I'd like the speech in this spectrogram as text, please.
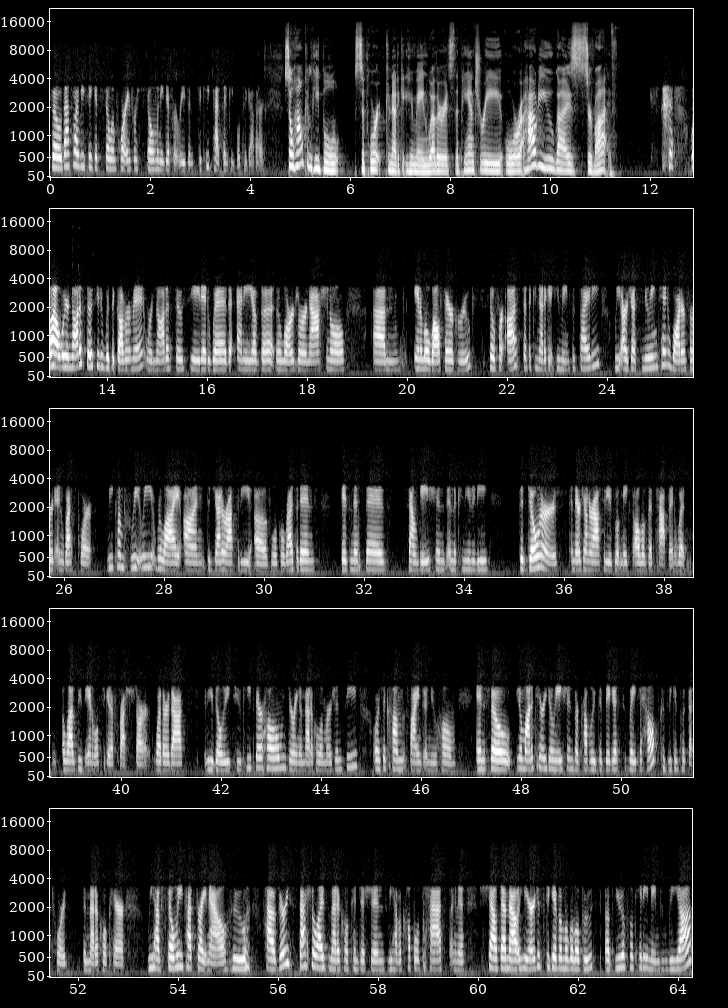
So that's why we think it's so important for so many different reasons to keep pets and people together. So, how can people support Connecticut Humane, whether it's the pantry or how do you guys survive? well, we're not associated with the government. We're not associated with any of the, the larger national um, animal welfare groups. So, for us at the Connecticut Humane Society, we are just Newington, Waterford, and Westport we completely rely on the generosity of local residents, businesses, foundations in the community. The donors and their generosity is what makes all of this happen, what allows these animals to get a fresh start, whether that's the ability to keep their home during a medical emergency or to come find a new home. And so, you know, monetary donations are probably the biggest way to help because we can put that towards the medical care. We have so many pets right now who have very specialized medical conditions. We have a couple cats. I'm going to shout them out here just to give them a little boost. A beautiful kitty named Leah,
